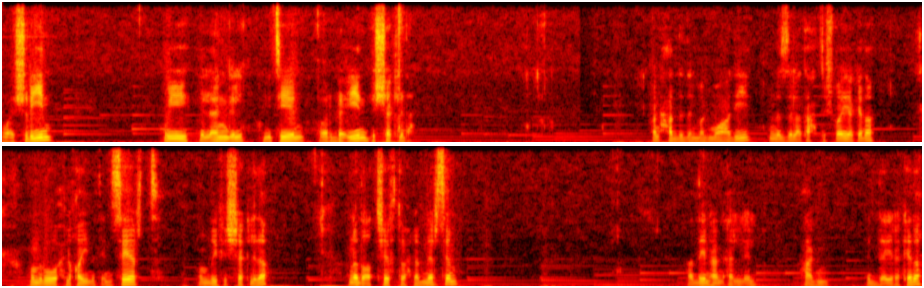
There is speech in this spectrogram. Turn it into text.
وعشرين وال angle ميتين وأربعين بالشكل ده. هنحدد المجموعة دي ننزلها تحت شوية كده ونروح لقائمة Insert ونضيف الشكل ده. نضغط Shift وإحنا بنرسم. بعدين هنقلل حجم الدايرة كده.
